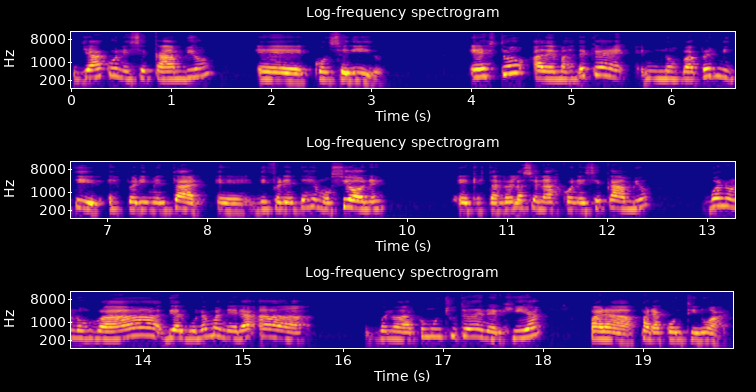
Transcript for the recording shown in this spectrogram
ya con ese cambio eh, conseguido. Esto, además de que nos va a permitir experimentar eh, diferentes emociones eh, que están relacionadas con ese cambio, bueno, nos va de alguna manera a, bueno, a dar como un chute de energía para, para continuar.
